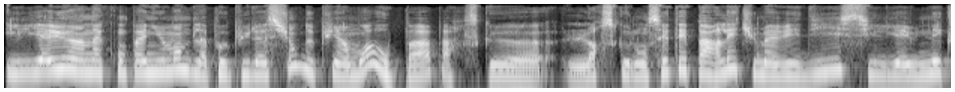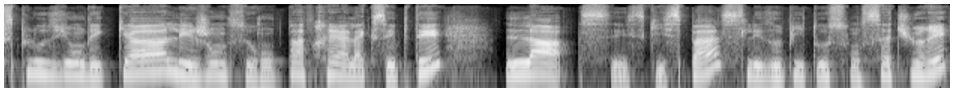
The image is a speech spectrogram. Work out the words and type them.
Il y a eu un accompagnement de la population depuis un mois ou pas? Parce que euh, lorsque l'on s'était parlé, tu m'avais dit s'il y a une explosion des cas, les gens ne seront pas prêts à l'accepter. Là, c'est ce qui se passe, les hôpitaux sont saturés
